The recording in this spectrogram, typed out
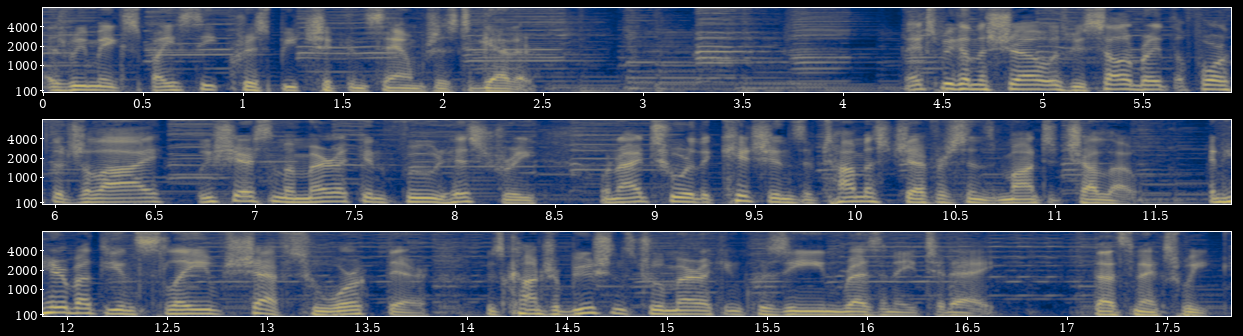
as we make spicy, crispy chicken sandwiches together. Next week on the show, as we celebrate the 4th of July, we share some American food history when I tour the kitchens of Thomas Jefferson's Monticello and hear about the enslaved chefs who worked there, whose contributions to American cuisine resonate today. That's next week.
